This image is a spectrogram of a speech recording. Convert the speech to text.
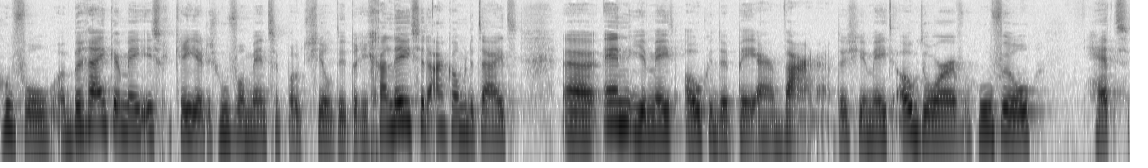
hoeveel bereik ermee is gecreëerd, dus hoeveel mensen potentieel dit bericht gaan lezen de aankomende tijd. en je meet ook de PR-waarde. Dus je meet ook door hoeveel het,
